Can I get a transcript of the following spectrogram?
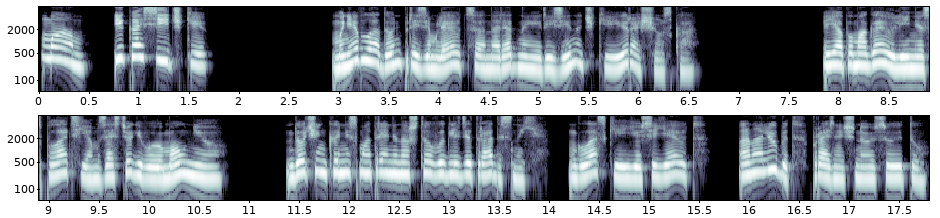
«Мам, и косички!» Мне в ладонь приземляются нарядные резиночки и расческа. Я помогаю Лине с платьем, застегиваю молнию. Доченька, несмотря ни на что, выглядит радостной, Глазки ее сияют. Она любит праздничную суету.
